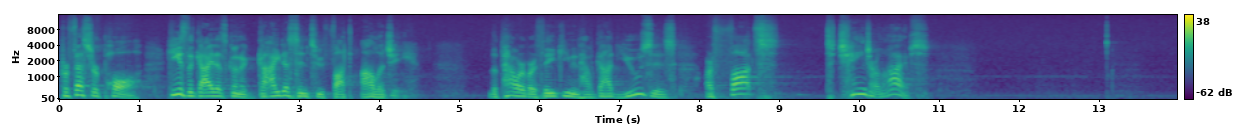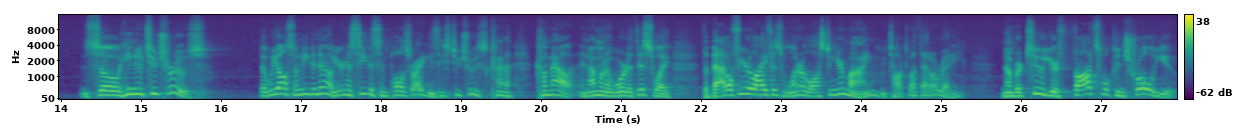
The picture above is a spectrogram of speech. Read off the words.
Professor Paul. He is the guy that's going to guide us into thoughtology, the power of our thinking and how God uses our thoughts to change our lives. And so he knew two truths that we also need to know. You're going to see this in Paul's writings. These two truths kind of come out. And I'm going to word it this way The battle for your life is won or lost in your mind. We talked about that already. Number two, your thoughts will control you.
